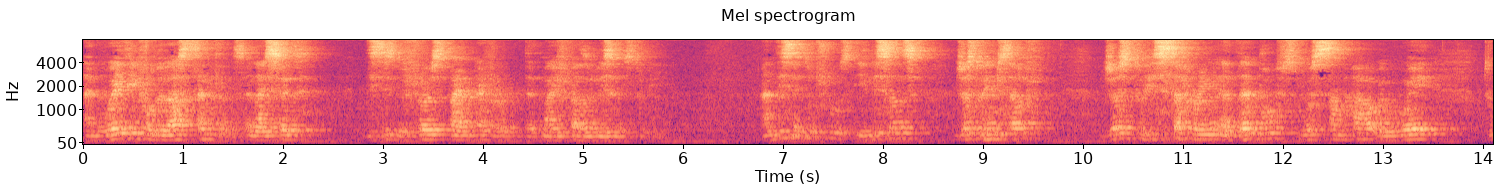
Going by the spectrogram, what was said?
and waiting for the last sentence. And I said, this is the first time ever that my father listens to me. And this is the truth. He listens just to himself, just to his suffering, and that book was somehow a way to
